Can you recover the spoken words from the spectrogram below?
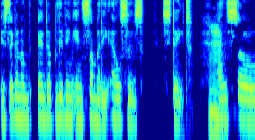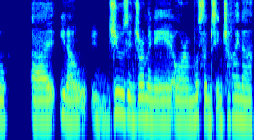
is they're going to end up living in somebody else's state. Hmm. And so, uh, you know, Jews in Germany or Muslims in China,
